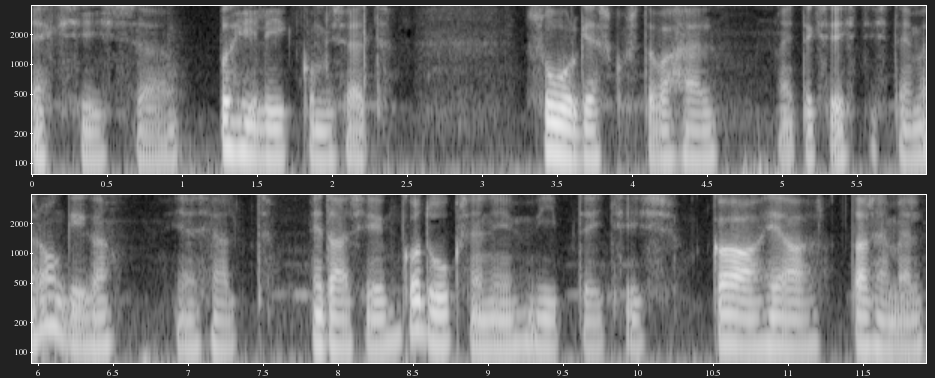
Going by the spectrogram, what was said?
ehk siis äh, põhiliikumised suurkeskuste vahel, näiteks Eestis teeme rongiga ja sealt edasi koduukseni viib teid siis ka heal tasemel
